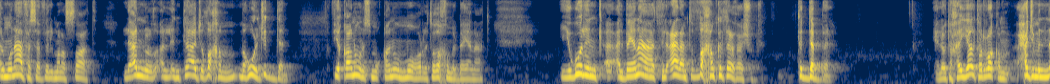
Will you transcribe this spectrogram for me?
المنافسة في المنصات لأنه الإنتاج ضخم مهول جدا. في قانون اسمه قانون مور لتضخم البيانات. يقول إن البيانات في العالم تتضخم كل ثلاثة أشهر تتدبل. يعني لو تخيلت الرقم حجم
